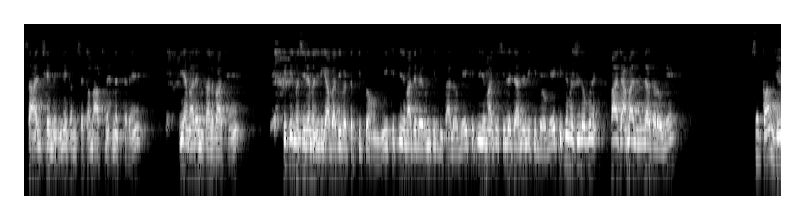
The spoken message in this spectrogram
साल छह महीने कम से कम आप मेहनत करें ये हमारे मुतालबात हैं। कितनी मस्जिदें, मस्जिद की आबादी पर तरतीब तो होंगी, कितनी जमातें बैरून की निकालोगे कितनी जमातें सिले चांदनी की दोगे, कितनी मस्जिदों को पाँच अमाल ज़िंदा करोगे। सब काम है।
